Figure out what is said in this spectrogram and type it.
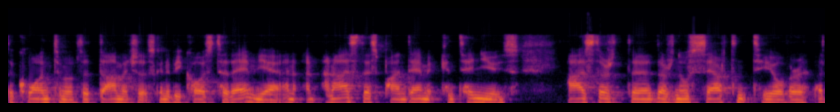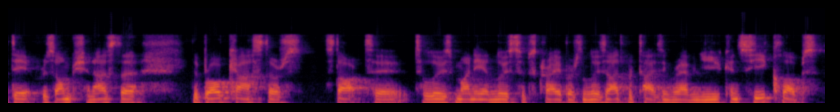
the quantum of the damage that's going to be caused to them yet. And, and, and as this pandemic continues, as there's the, there's no certainty over a date of resumption, as the the broadcasters start to, to lose money and lose subscribers and lose advertising revenue, you can see clubs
